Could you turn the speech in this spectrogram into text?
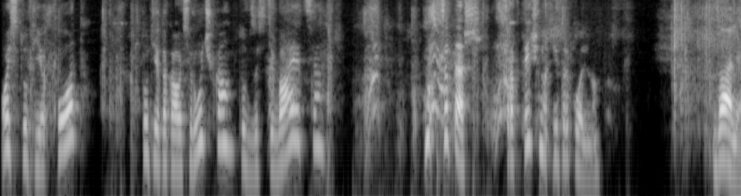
Ось тут є код. Тут є така ось ручка, тут застібається. Ну, це теж практично і прикольно. Далі.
